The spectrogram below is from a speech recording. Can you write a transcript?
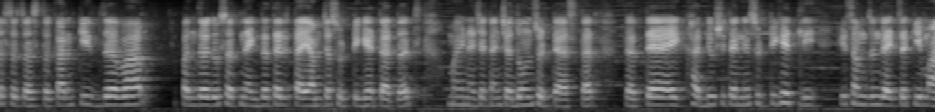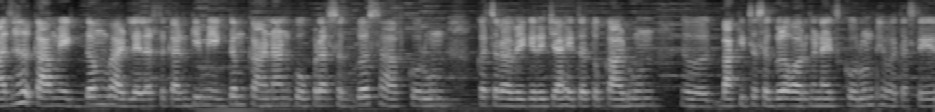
तसंच असतं. कारण की जेव्हा पंधरा दिवसातनं एकदा तरी ताई आमच्या सुट्टी घेतातच. महिन्याच्या त्यांच्या दोन सुट्ट्या असतात. तर त्या एखाद दिवशी त्यांनी सुट्टी घेतली की समजून जायचं की माझं काम एकदम वाढलेलं असतं. कारण की मी एकदम कानान कोपरा सगळं साफ करून कचरा वगैरे जे आहे तर तो काढून बाकीचं सगळं ऑर्गनाईज करून ठेवत असते.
